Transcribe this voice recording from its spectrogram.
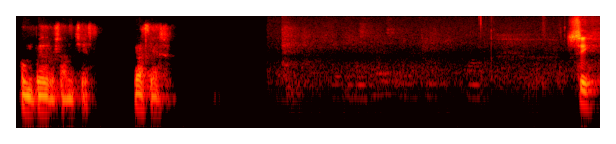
con Pedro Sánchez. Gracias. Sí,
